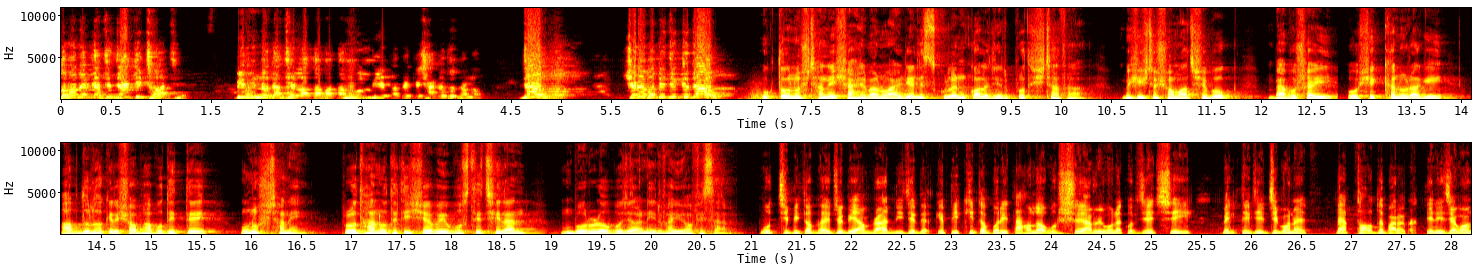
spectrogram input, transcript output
তোমাদের কাছে যা কিছু আছে বিভিন্ন গাছের লতা পাতা ফুল দিয়ে তাদেরকে স্বাগত জানাও। যাও। সেনাপতি দিকে যাও। উক্ত অনুষ্ঠানে শাহেরবানু আইডিয়াল স্কুল অ্যান্ড কলেজের প্রতিষ্ঠাতা বিশিষ্ট সমাজসেবক ব্যবসায়ী ও শিক্ষানুরাগী আব্দুল হকের সভাপতিত্বে অনুষ্ঠানে প্রধান অতিথি হিসেবে উপস্থিত ছিলেন বরুড়া উপজেলা নির্বাহী অফিসার। উজ্জীবিত হয়ে যদি আমরা নিজেদেরকে দীক্ষিত করি তাহলে অবশ্যই আমি মনে করি যে সেই ব্যক্তিটির জীবনে ব্যর্থ হতে পারে না। তিনি যেমন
